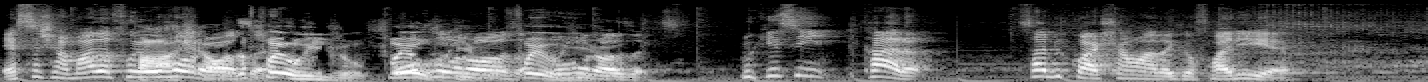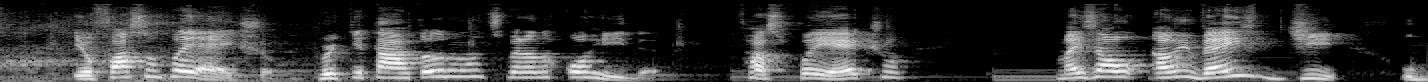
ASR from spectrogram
Essa chamada foi ah, horrorosa. A chamada foi horrível. Foi horrorosa, horrível. Foi horrível. horrorosa. Porque assim, cara, sabe qual é a chamada que eu faria? Eu faço um play action. Porque tava todo mundo esperando corrida. Faço play action. Mas ao, ao invés de o,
